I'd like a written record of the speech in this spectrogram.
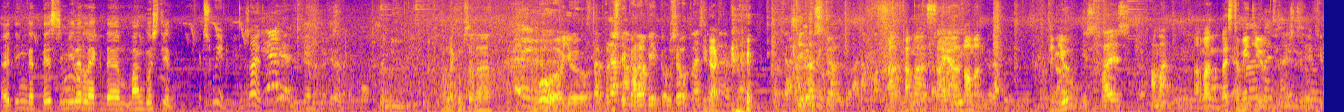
I think the taste similar like the mangosteen. It's sweet. It's nice. Waalaikumsalam. Oh, you speak Arabic also? Tidak. He has ah, nama saya Norman. And you? his highest Aman. Aman, nice to meet you. Nice to meet you.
